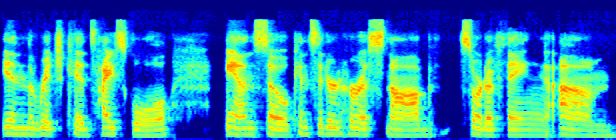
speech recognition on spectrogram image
in the rich kids' high school, and so considered her a snob, sort of thing. Um,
